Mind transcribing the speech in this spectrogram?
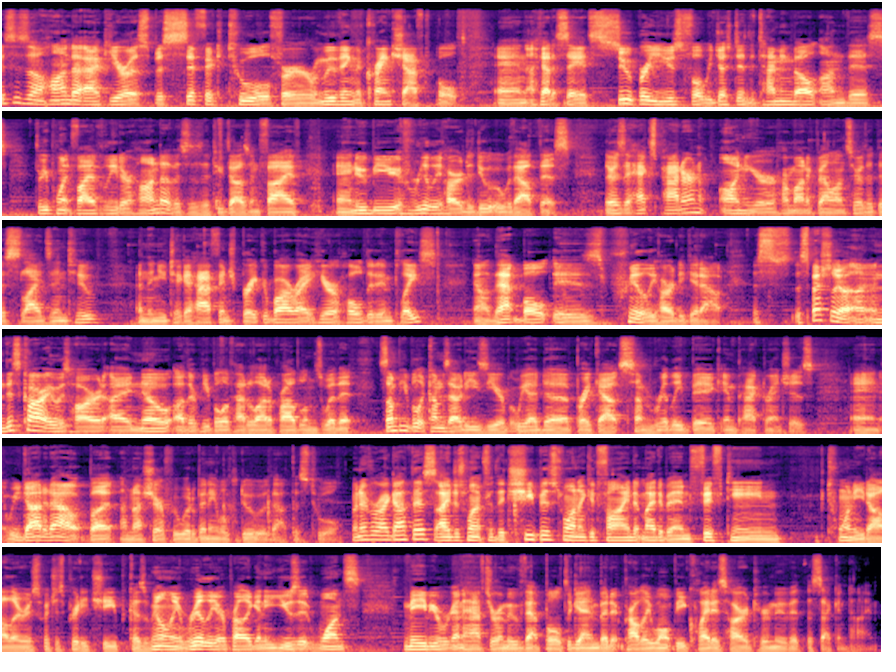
This is a Honda Acura specific tool for removing the crankshaft bolt. And I gotta say, it's super useful. We just did the timing belt on this 3.5 liter Honda. This is a 2005, and it would be really hard to do it without this. There's a hex pattern on your harmonic balancer that this slides into, and then you take a half inch breaker bar right here, hold it in place. Now that bolt is really hard to get out. Especially uh, uh, in this car, it was hard. I know other people have had a lot of problems with it. Some people it comes out easier, but we had to break out some really big impact wrenches and we got it out, but I'm not sure if we would have been able to do it without this tool. Whenever I got this, I just went for the cheapest one I could find. It might have been 15 $20, which is pretty cheap, because we only really are probably going to use it once. Maybe we're going to have to remove that bolt again, but it probably won't be quite as hard to remove it the second time.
